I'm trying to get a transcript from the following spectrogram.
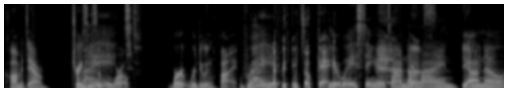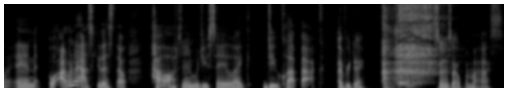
Calm it down. Tracy's of the world. We're we're doing fine. Right. Everything's okay. You're wasting your time, not Yes. mine. Yeah. You know? And well, I want to ask you this though. How often would you say, like, do you clap back? Every day. As soon as I open my eyes.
